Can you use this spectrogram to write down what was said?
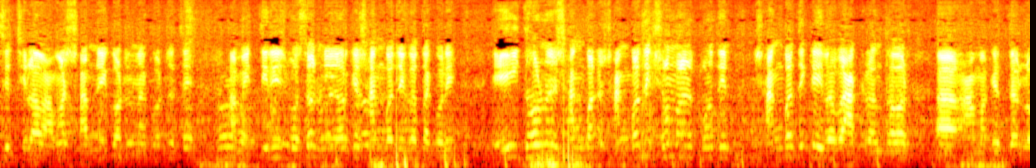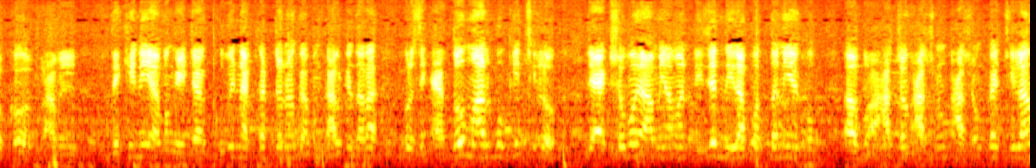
উপস্থিত ছিলাম, আমার সামনেই ঘটনা ঘটেছে। আমি তিরিশ বছর নিউ ইয়র্কে সাংবাদিকতা করি। এই ধরনের সাংবা- সাংবাদিক সম্মেলনে কোনোদিন সাংবাদিকরা এইভাবে আক্রান্ত হওয়ার আমাকে লক্ষ্য আমি দেখিনি এবং এটা খুবই ন্যাক্কারজনক এবং কালকে তারা করেছে, এত মারমুখী ছিল যে এক সময় আমি আমার নিজের নিরাপত্তা নিয়ে খুব আশঙ্কায় ছিলাম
